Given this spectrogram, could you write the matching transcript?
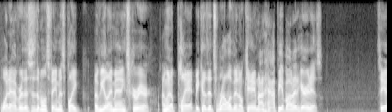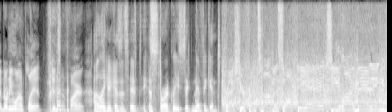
whatever. This is the most famous play of Eli Manning's career. I'm going to play it because it's relevant, okay? I'm not happy about it. Here it is. See, I don't even want to play it. Didn't even fire. I like it because it's historically significant. Pressure from Thomas off the edge. Eli Manning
